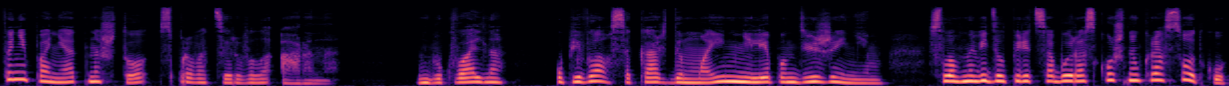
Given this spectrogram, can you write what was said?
то непонятно, что спровоцировало Аарона. Он буквально упивался каждым моим нелепым движением, словно видел перед собой роскошную красотку,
